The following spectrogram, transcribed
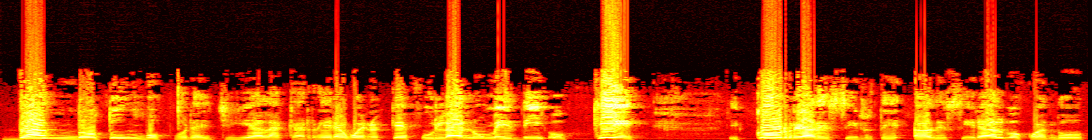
dando tumbos por allí a la carrera. Bueno, es que fulano me dijo que y corre a decirte a decir algo cuando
